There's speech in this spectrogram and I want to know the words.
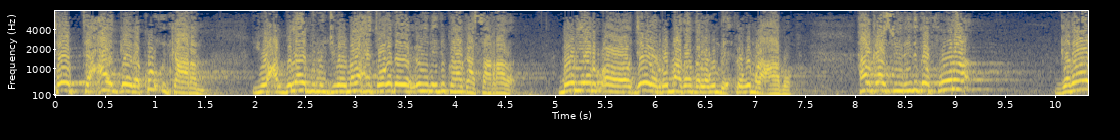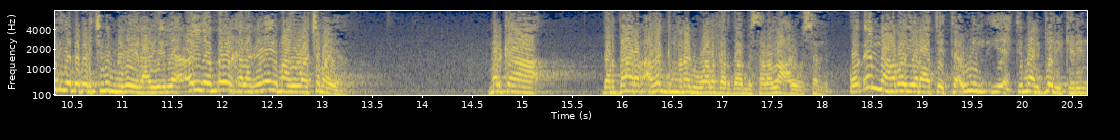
teebta xaggeeda ku inkaaran. Iyo cabdulahi binu jubayr madaxa tooga dhigay wuxuu yidhi idinku halkaas saarada buur yar oo jabal rumaad hadda lagu magacaabo. Halkaasuu yidhi idinka fuula gadaal iyo dhabarjibin naga ilaaliya. Ilaa ciidan dhabarka lagaga imaado waa jabaya marka dardaaran adagna nabigu waa la dardaarmay sala allah aleh wasalam oon ina haba yaraatee ta'wiil iyo ixtimaal geli karin.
